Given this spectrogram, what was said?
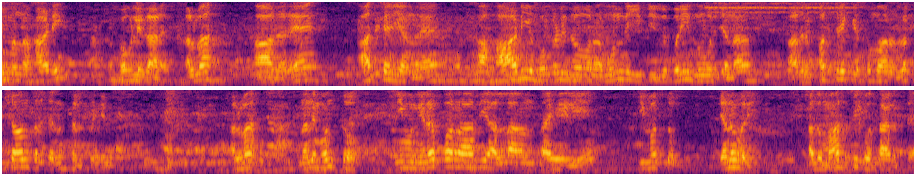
ನಿಮ್ಮನ್ನು ಹಾಡಿ ಹೊಗಳಿದ್ದಾರೆ. ಅಲ್ವಾ? ಆದರೆ ಆಶ್ಚರ್ಯ ಅಂದರೆ ಆ ಹಾಡಿ ಹೊಗಳಿದವರ ಮುಂದೆ ಇದ್ದಿದ್ದು ಬರೀ ನೂರು ಜನ, ಆದರೆ ಪತ್ರಿಕೆ ಸುಮಾರು ಲಕ್ಷಾಂತರ ಜನ ತಲುಪಿಟ್ಟಿದೆ. ಅಲ್ವಾ? ನನಗೊಂತು ನೀವು ನಿರಪರಾಧಿ ಅಲ್ಲ ಅಂತ ಹೇಳಿ ಇವತ್ತು ಜನವರಿ, ಅದು ಮಾರ್ಚಿಗೆ ಗೊತ್ತಾಗುತ್ತೆ.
